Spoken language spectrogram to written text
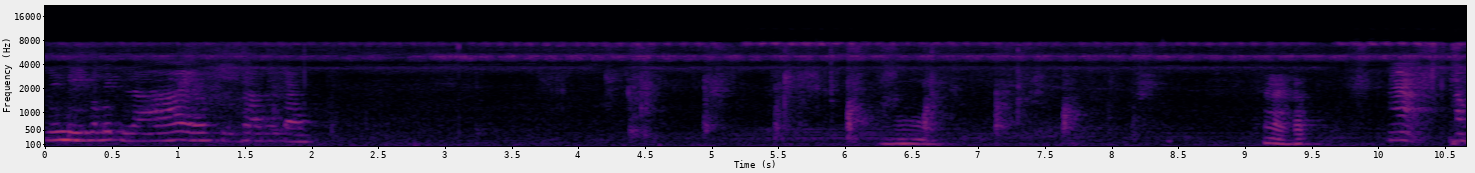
ไม่มีก็ไม่เป็นไรเรากินข้าวด้วยกันห้าครับ อะอะ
